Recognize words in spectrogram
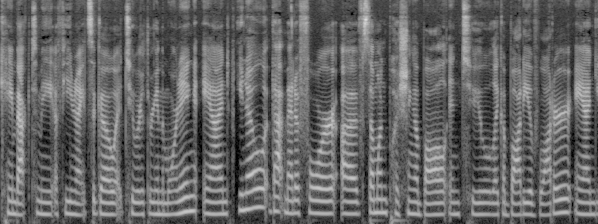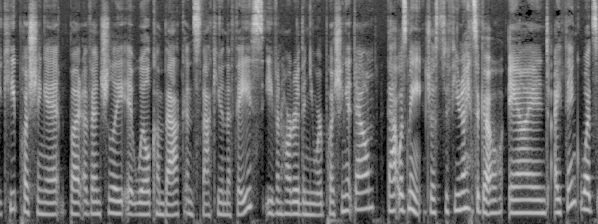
came back to me a few nights ago at two or three in the morning. And you know, that metaphor of someone pushing a ball into like a body of water and you keep pushing it, but eventually it will come back and smack you in the face even harder than you were pushing it down. That was me just a few nights ago. And I think what's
